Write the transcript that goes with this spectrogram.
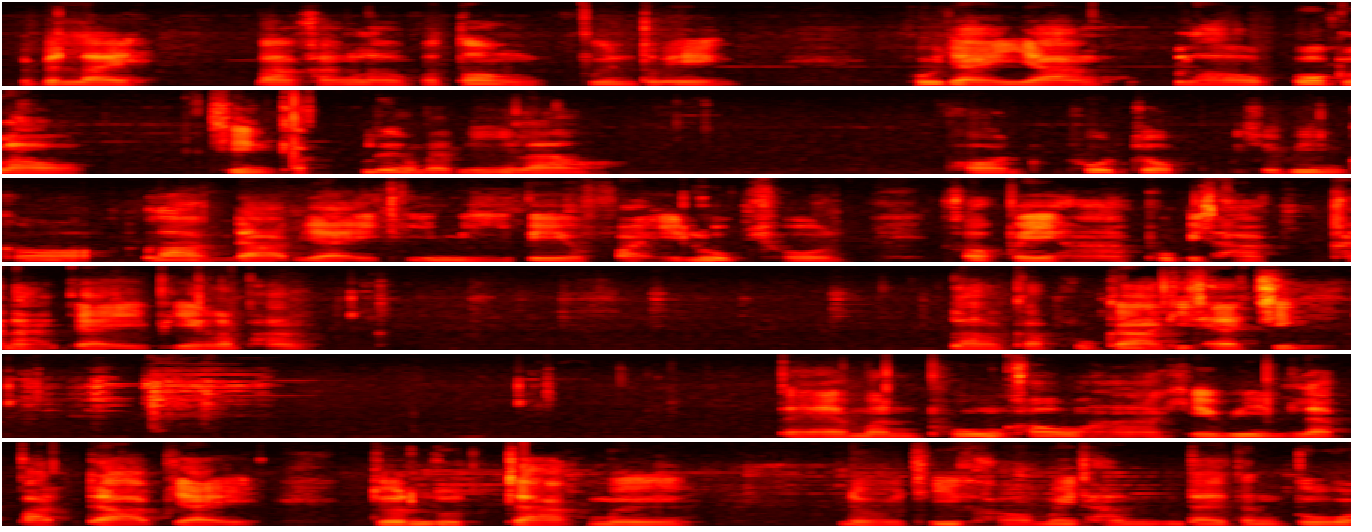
ไม่เป็นไร บางครั้งเราก็ต้องฝืนตัวเอง ผู้ใหญ่อย่างเราพวกเราชินกับเรื่องแบบนี้แล้ว พอพูดจบเควินก็ลากดาบใหญ่ที่มีเปลวไฟลุกโชน เข้าไปหาผู้พิทักษ์ขนาดใหญ่เพียงลำพังราวกับผู้กล้าที่แท้จริง แต่มันพุ่งเข้าหาเควินและปัดดาบใหญ่ จนหลุดจากมือ โดยที่เขาไม่ทันได้ตั้งตัว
